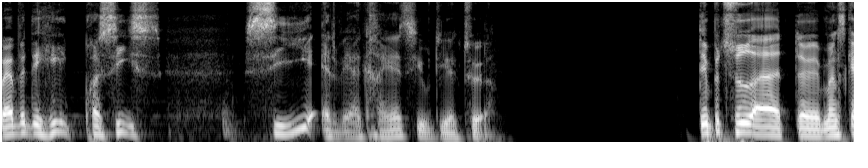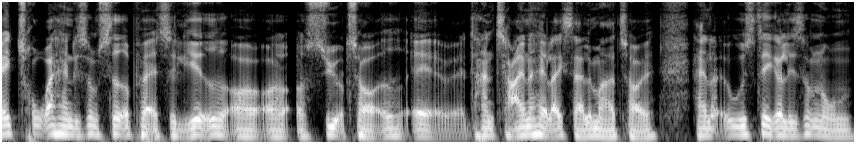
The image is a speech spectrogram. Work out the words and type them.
Hvad vil det helt præcis sige at være kreativ direktør? Det betyder, at øh, man skal ikke tro, at han ligesom sidder på atelieret og, og, og syr tøjet. Øh, han tegner heller ikke særlig meget tøj. Han udstikker ligesom nogle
